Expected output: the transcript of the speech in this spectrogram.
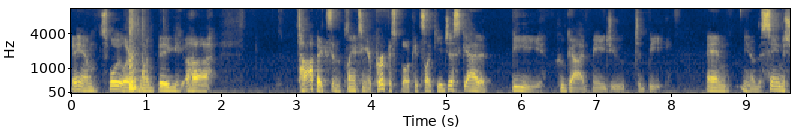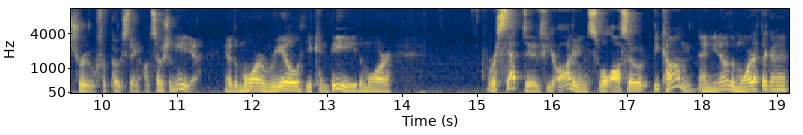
bam, spoiler, one of the big uh, topics in the Planting Your Purpose book. It's like you just gotta be who God made you to be. And you know, the same is true for posting on social media. You know, the more real you can be, the more receptive your audience will also become. And you know, the more that they're gonna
